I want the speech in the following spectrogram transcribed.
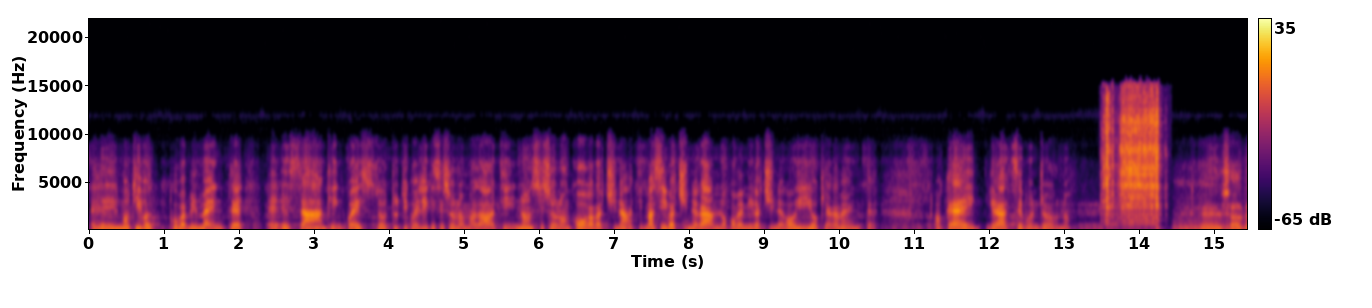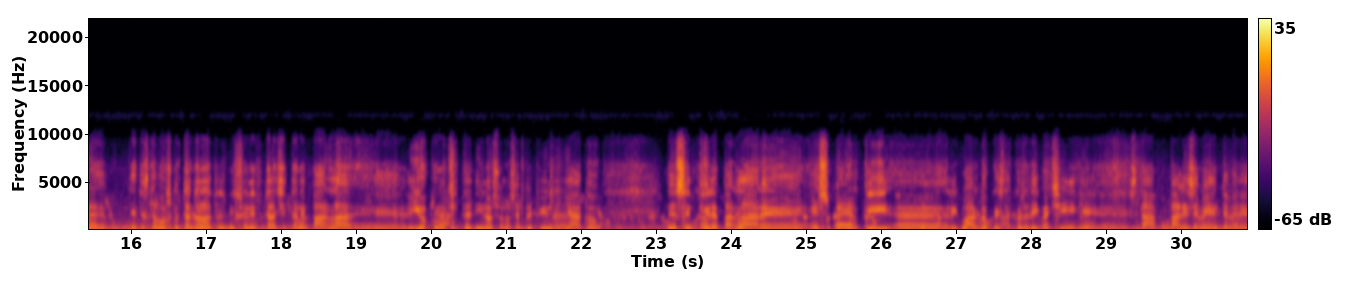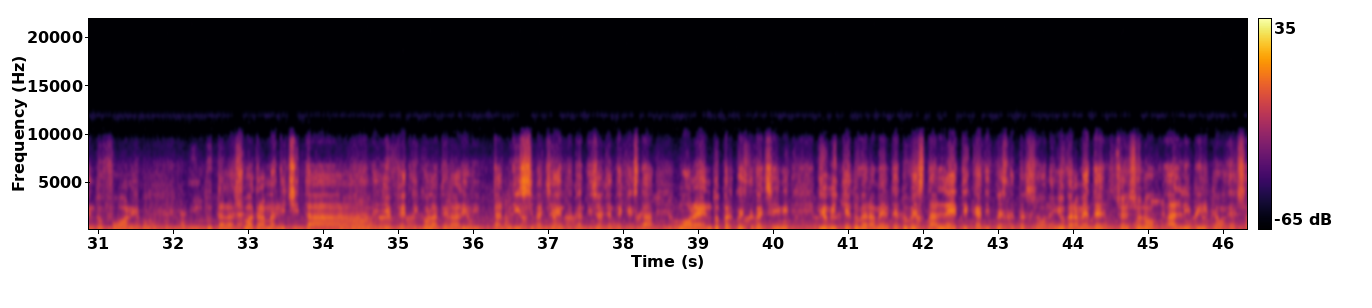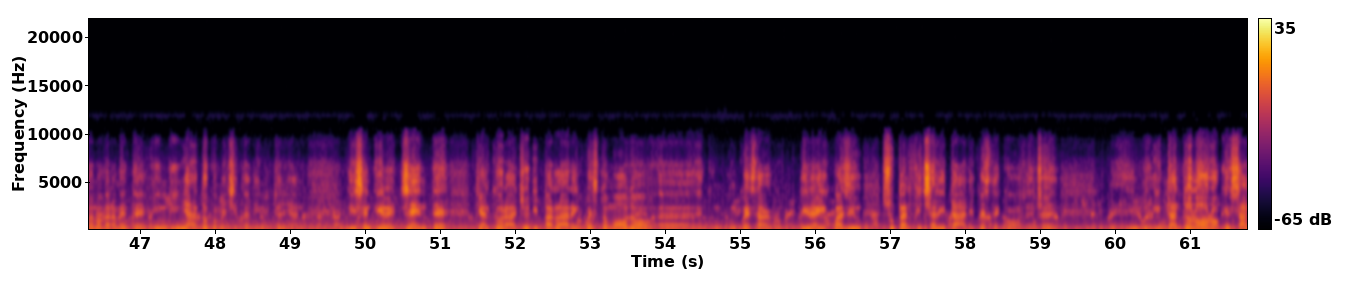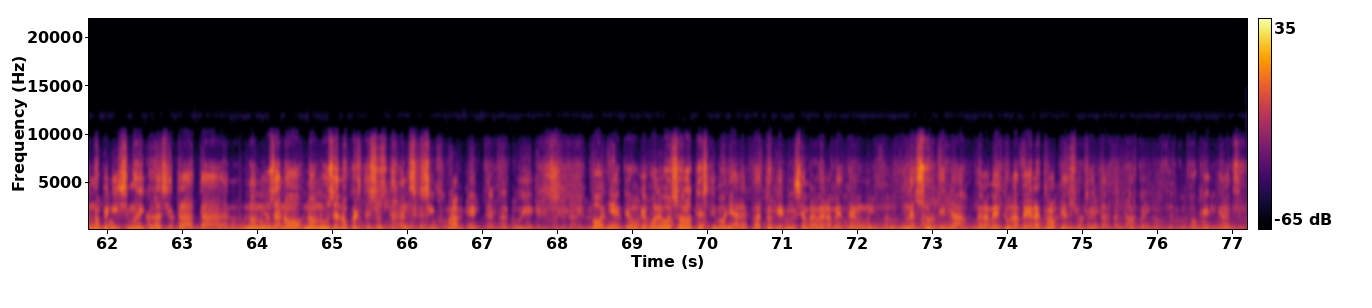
E il motivo probabilmente e, sta anche in questo, tutti quelli che si sono ammalati non si sono ancora vaccinati, ma si vaccineranno come mi vaccinerò io chiaramente. Ok? Grazie, buongiorno. Eh, salve, niente, stavo ascoltando la trasmissione Tutta la città ne parla e io come cittadino sono sempre più indignato nel sentire parlare esperti eh, riguardo a questa cosa dei vaccini che eh, sta palesemente venendo fuori in tutta la sua drammaticità, negli effetti collaterali di tantissima gente, tantissima gente che sta morendo per questi vaccini. Io mi chiedo veramente dove sta l'etica di queste persone. Io veramente cioè, sono allibito e sono veramente indignato come cittadino italiano di sentire gente che ha il coraggio di parlare in questo modo, eh, con, con, questa direi quasi superficialità di queste cose. Cioè, intanto loro che sanno benissimo di cosa si tratta non usano, non usano queste sostanze sicuramente, per cui boh, niente, comunque volevo solo testimoniare il fatto che mi sembra veramente un, un'assurdità, veramente una vera e propria assurdità tutto quello. Ok, grazie.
